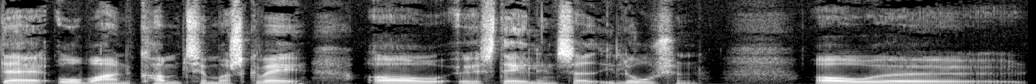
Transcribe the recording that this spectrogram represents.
da operan kom til Moskva, og øh, Stalin sad i logen. Og øh,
